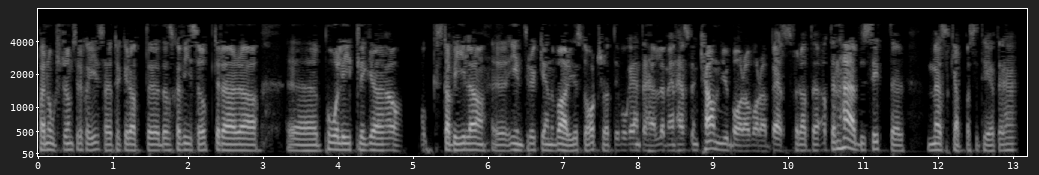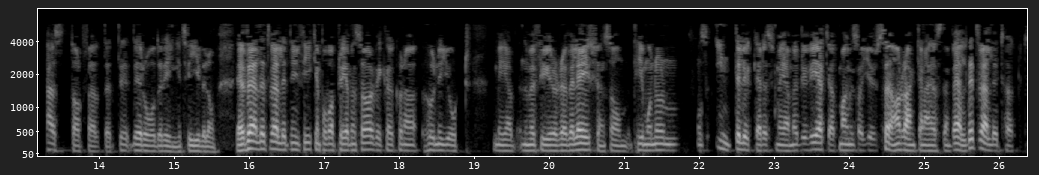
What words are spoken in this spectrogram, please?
Per Nordströms regi. Så jag tycker att eh, den ska visa upp det där eh, eh pålitliga och stabila intrycken varje start. Så att det vågar jag inte heller. Men hästen kan ju bara vara bäst. För att, att den här besitter mest kapacitet i det här startfältet, det, det råder inget tvivel om. Jag är väldigt, väldigt nyfiken på vad Preben Sörvik har kunnat hunnit gjort med nummer fyra Revelation som Timo Nurmos inte lyckades med. Men vi vet ju att Magnus A. Djuse, han rankar den här hästen väldigt, väldigt högt.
